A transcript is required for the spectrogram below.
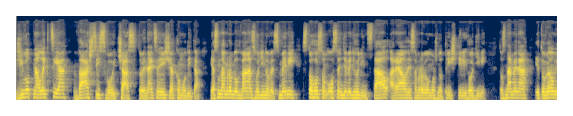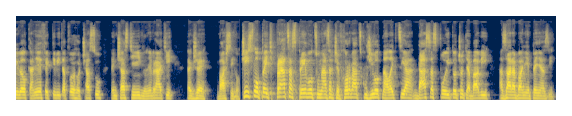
Životná lekcia. Váž si svoj čas. To je najcenejšia komodita. Ja som tam robil 12 hodinové smeny, z toho som 8-9 hodín stál a reálne som robil možno 3-4 hodiny. To znamená, je to veľmi veľká neefektivita tvojho času, ten čas ti nikto nevráti, takže váž si ho. Číslo 5. Práca z prievodcu na zrče v Chorvátsku, životná lekcia. Dá sa spojiť to, čo ťa baví a zarábanie peňazí.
